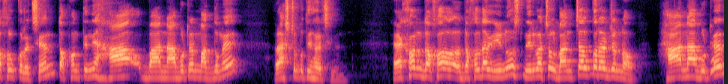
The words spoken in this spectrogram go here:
দখল করেছেন, তখন তিনি হা বা না ভোটের মাধ্যমে রাষ্ট্রপতি হয়েছিলেন। এখন দখল, দখলদার ইউনুস নির্বাচন বানচাল করার জন্য হা না ভোটের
